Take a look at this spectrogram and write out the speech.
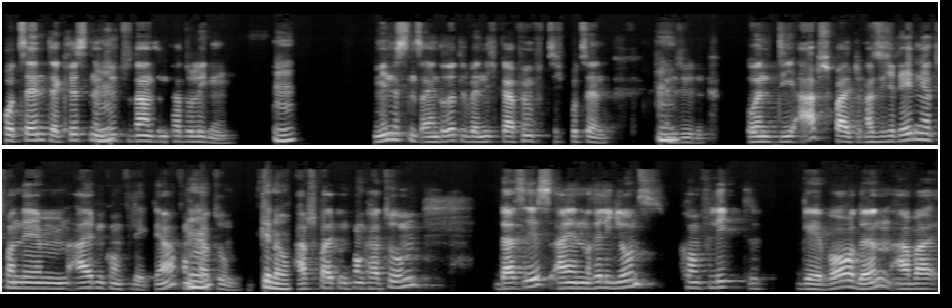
Prozent der Christen im Mhm. Südsudan sind Katholiken. Mhm. Mindestens ein Drittel, wenn nicht gar 50 Prozent im Mhm. Süden. Und die Abspaltung, also Sie reden jetzt von dem alten Konflikt, ja, von Mhm. Khartoum. Genau. Abspaltung von Khartoum. Das ist ein Religionskonflikt geworden, aber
